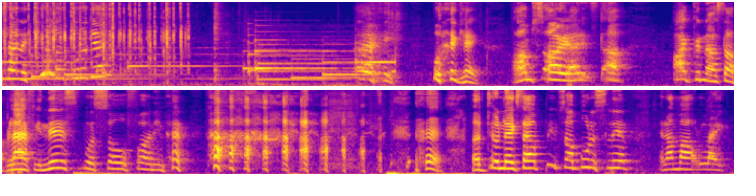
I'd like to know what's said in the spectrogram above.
Trying to kill him, Buddha gang? Hey, Buddha gang, I'm sorry I didn't stop. I could not stop laughing. This was so funny, man. Until next time, peeps, I'm Buddha Slim, and I'm out like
